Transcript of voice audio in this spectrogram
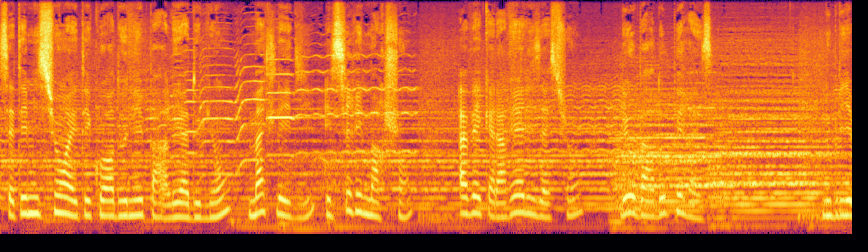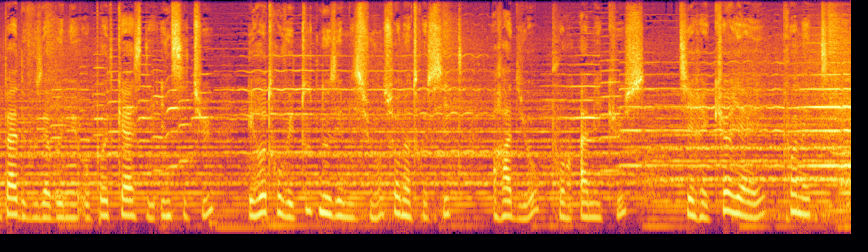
Cette émission a été coordonnée par Léa de Lyon, Matt Lady et Cyril Marchand, avec à la réalisation Léobardo Pérez. N'oubliez pas de vous abonner au podcast des Institut et retrouvez toutes nos émissions sur notre site radio.amicus-curiae.net.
